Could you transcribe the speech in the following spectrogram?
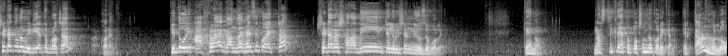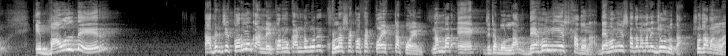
সেটা কোনো মিডিয়াতে প্রচার করে না। কিন্তু ওই আখড়ায় গাঞ্জা খাইছে কয়েকটা, সেটারে সারাদিন টেলিভিশন নিউজে বলে। কেন? নাস্তিকরা এত পছন্দ করে কেন? এর কারণ হলো, এ বাউলদের তাদের যে কর্মকাণ্ড, এই কর্মকাণ্ড করে খোলাসা কথা কয়েকটা পয়েন্ট নাম্বার এক, যেটা বললাম, দেহ নিয়ে সাধনা। দেহ নিয়ে সাধনা মানে যৌনতা, সোজা বাংলা।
